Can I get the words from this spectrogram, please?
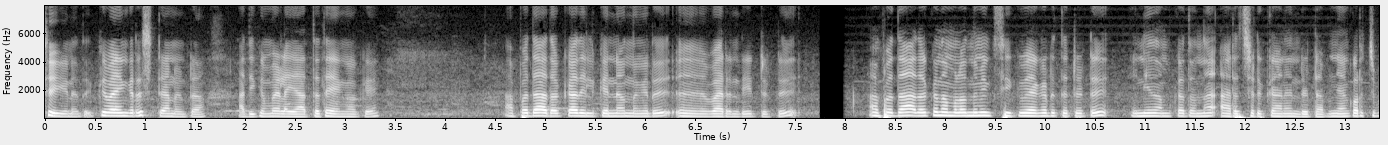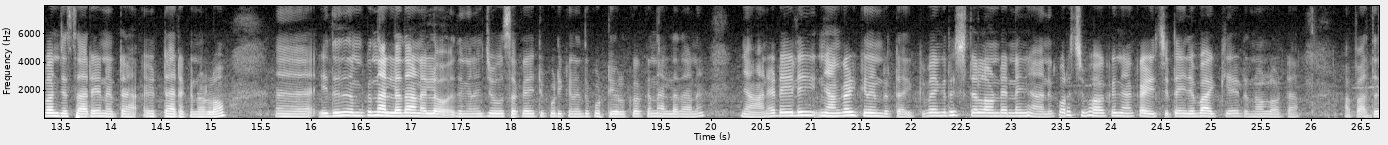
ചെയ്യണത്. എനിക്ക് ഭയങ്കര ഇഷ്ടമാണ് കേട്ടോ അധികം വിളയാത്ത തേങ്ങ ഒക്കെ അപ്പോൾ അത് അതൊക്കെ അതിലേക്ക് തന്നെ ഒന്നിങ്ങോട്ട് വരണ്ടിയിട്ടിട്ട് അപ്പോൾ ഇതാ അതൊക്കെ നമ്മളൊന്ന് മിക്സിക്ക് വേഗം എടുത്തിട്ടിട്ട് ഇനി നമുക്കതൊന്ന് അരച്ചെടുക്കാനുണ്ട് കേട്ടോ അപ്പോൾ ഞാൻ കുറച്ച് പഞ്ചസാരയാണ് ഇട്ട് ഇട്ട് അരക്കണുള്ളൂ ഇത് നമുക്ക് നല്ലതാണല്ലോ. ഇതിങ്ങനെ ജ്യൂസൊക്കെ ആയിട്ട് കുടിക്കണത് കുട്ടികൾക്കൊക്കെ നല്ലതാണ്. ഞാനിടയിൽ ഞാൻ കഴിക്കുന്നുണ്ട് കേട്ടോ എനിക്ക് ഭയങ്കര ഇഷ്ടമുള്ളതുകൊണ്ട് തന്നെ ഞാൻ കുറച്ച് ഭാഗമൊക്കെ ഞാൻ കഴിച്ചിട്ട് അതിന്റെ ബാക്കിയായി ഇടണുള്ളൂ കേട്ടോ അപ്പോൾ അത്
